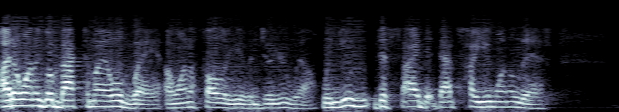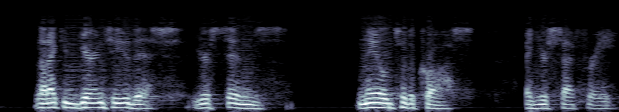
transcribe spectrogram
I don't want to go back to my old way. I want to follow you and do your will. When you decide that that's how you want to live, then I can guarantee you this your sins nailed to the cross and you're set free.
